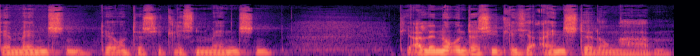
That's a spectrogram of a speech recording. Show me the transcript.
der Menschen, der unterschiedlichen Menschen, die alle eine unterschiedliche Einstellung haben.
